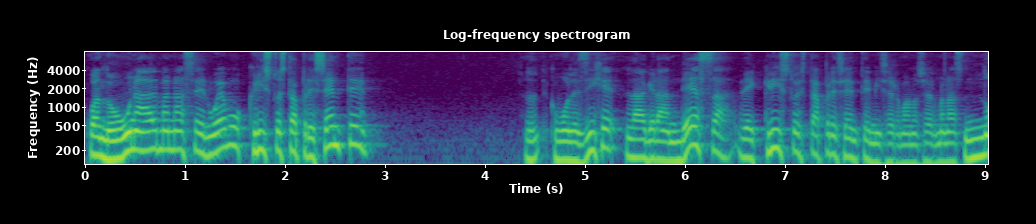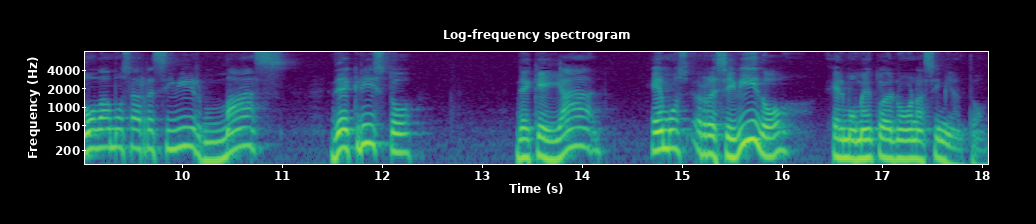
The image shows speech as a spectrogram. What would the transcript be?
cuando una alma nace de nuevo, Cristo está presente. Como les dije, la grandeza de Cristo está presente, mis hermanos y hermanas. No vamos a recibir más de Cristo de que ya hemos recibido el momento del nuevo nacimiento.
